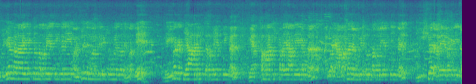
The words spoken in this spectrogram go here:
തുല്യങ്ങളായിരിക്കുന്ന സമയത്തെങ്കിൽ ഈ മനുഷ്യജന്മം ലഭിക്കൂ എന്ന ജന്മത്തെ ദൈവഗത്യാലരിച്ച സമയത്തെങ്കിൽ വ്യർത്ഥമാക്കി കളയാതെ കണ്ട് ഒരവസരം കിട്ടുന്ന സമയത്തെങ്കിൽ ഈശ്വരവേദനയിൽ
